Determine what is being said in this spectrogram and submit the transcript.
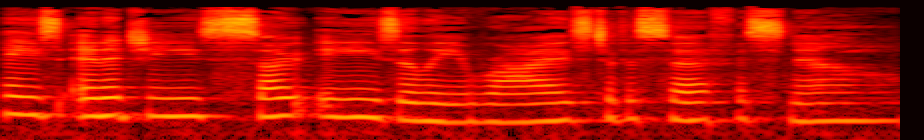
these energies so easily rise to the surface now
